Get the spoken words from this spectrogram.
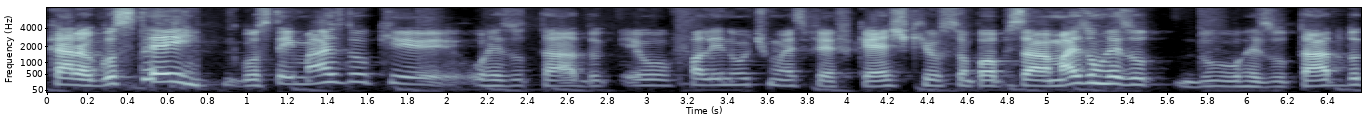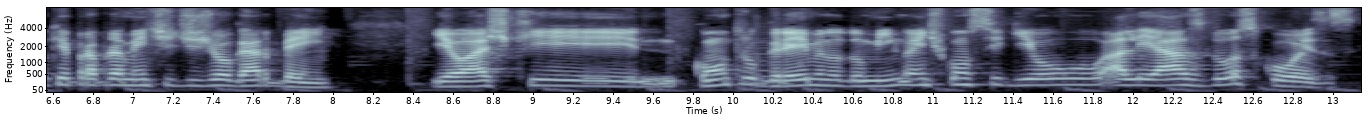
Cara, eu gostei. Gostei mais do que o resultado. Eu falei no último SPF Cast que o São Paulo precisava mais um resu do resultado do que propriamente de jogar bem. E eu acho que contra o Grêmio no domingo a gente conseguiu aliar as duas coisas.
